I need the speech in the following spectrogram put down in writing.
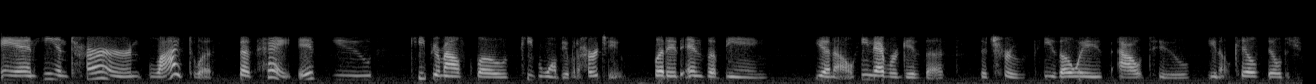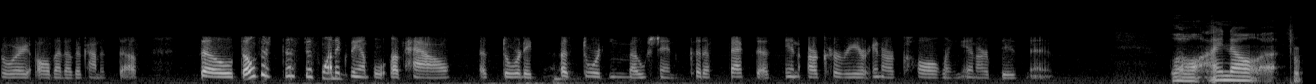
And he in turn lies to us, says, hey, if you keep your mouth closed, people won't be able to hurt you. But it ends up being, you know, he never gives us the truth. He's always out to, you know, kill, steal, destroy, all that other kind of stuff. So those are that's just one example of how a stored a stored emotion could affect us in our career, in our calling, in our business. Well, I know uh, for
